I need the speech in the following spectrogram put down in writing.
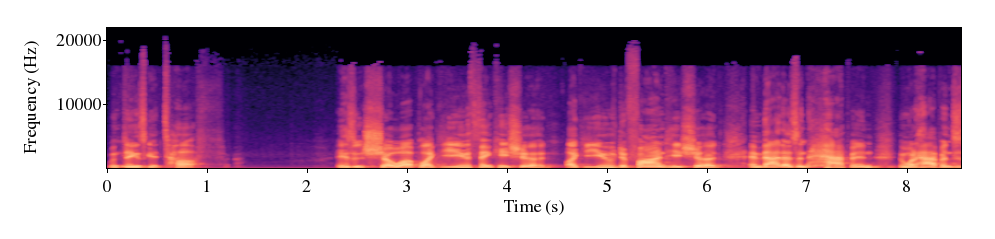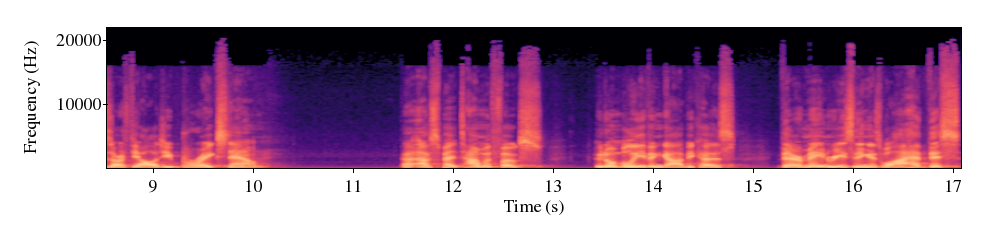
When things get tough, he doesn't show up like you think he should, like you've defined he should, and that doesn't happen, then what happens is our theology breaks down. I've spent time with folks who don't believe in God because their main reasoning is, well, I have this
